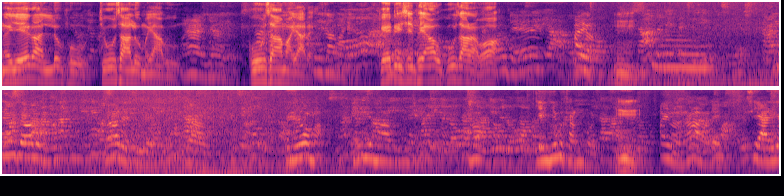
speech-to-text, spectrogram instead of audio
ငရဲကလွတ်ဖို့ကြိုးစားလို့မရဘူး အာရတယ် ကိုးစားမှရတယ် ကိုးစားပါလေ ကဲတင်ရှင်ဖះကိုကိုးစားတာဗော ဟုတ်တယ်အဲ့တော့ อืม ကိုးစားလို့ရတယ်ဆိုတော့ရအောင်ဘယ်တော့မှမပြေမှာဘူးနော်ရင်ကြီးမခံဘူးပေါ့ อืม အဲ့မှာငါကလည်းဆရာကြီးက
